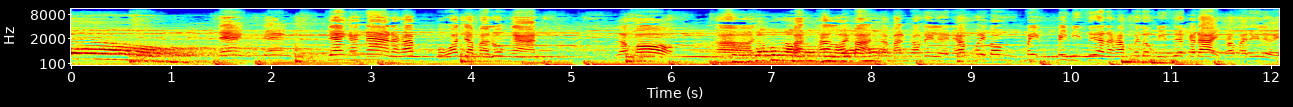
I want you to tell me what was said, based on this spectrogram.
ย ว่าจะมาร่วมงาน แล้วก็บัตร 500 บาทสามารถเข้าได้เลยนะครับ ไม่ต้องไม่ไม่มีเสื้อนะครับ ไม่ต้องมีเสื้อก็ได้เข้ามาได้เลย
